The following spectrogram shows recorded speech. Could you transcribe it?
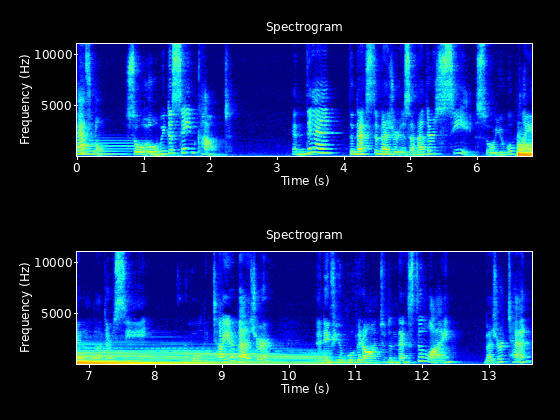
half note. So it will be the same count. And then the next measure is another C. So you will play another C for whole entire measure. And if you move it on to the next line, measure 10,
